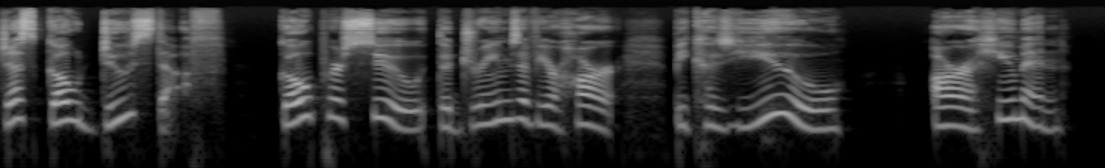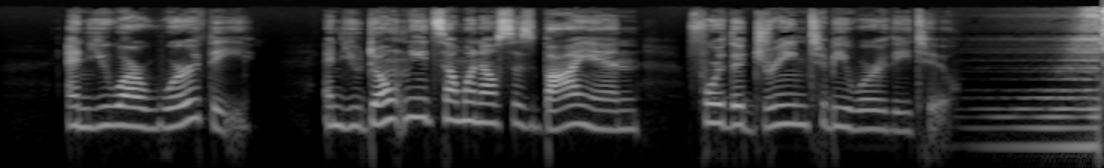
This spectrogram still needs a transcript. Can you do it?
Just go do stuff. Go pursue the dreams of your heart because you are a human and you are worthy and you don't need someone else's buy in for the dream to be worthy too.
